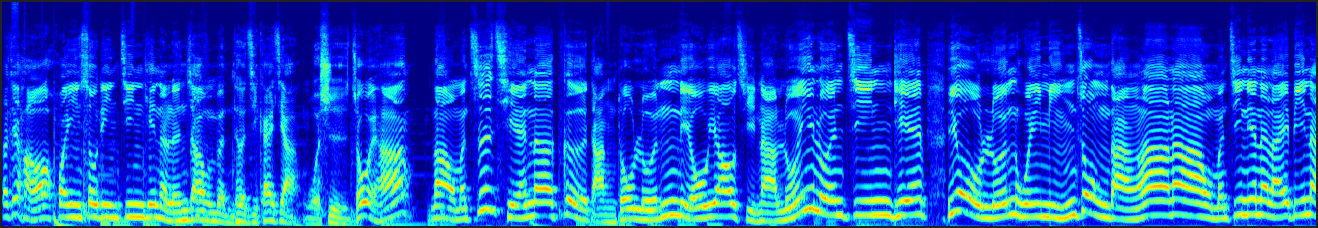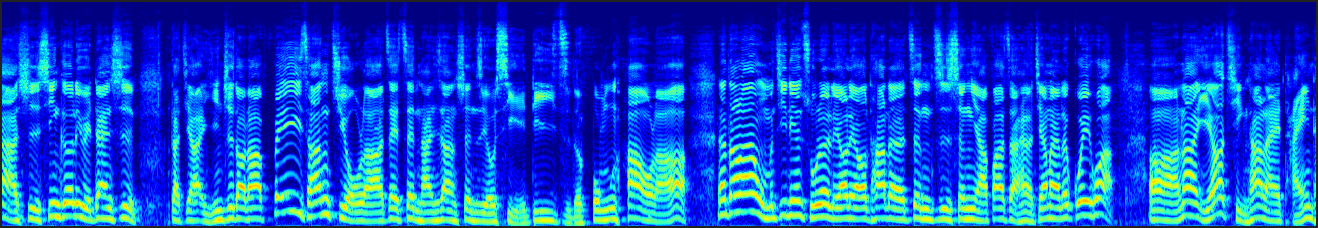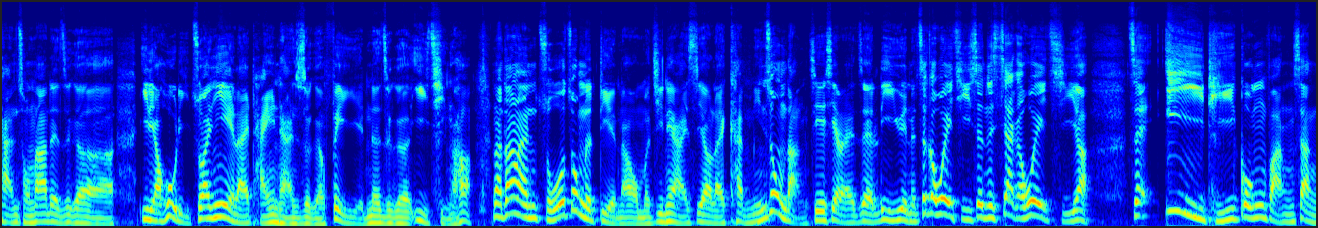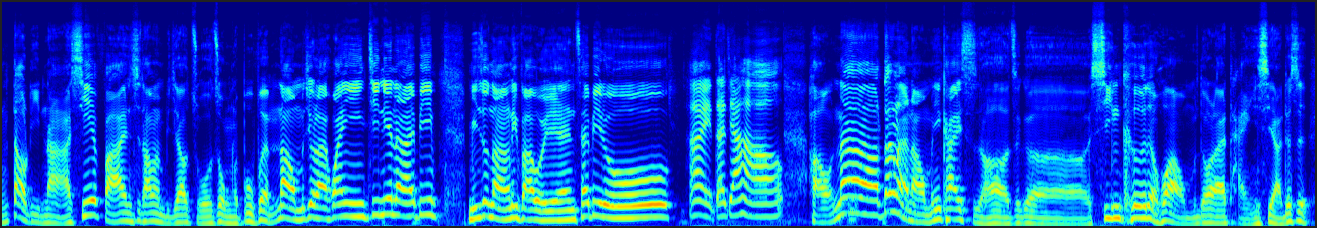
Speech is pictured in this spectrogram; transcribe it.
大家好，欢迎收听今天的人渣文本特辑开讲，我是周伟航。那我们之前呢，各党都轮流邀请啊，轮一轮，今天又轮回民众党啦。那我们今天的来宾呢、是新科立委，但是大家已经知道他非常久了，在政坛上甚至有血滴子的封号了啊。那当然，我们今天除了聊聊他的政治生涯发展，还有将来的规划啊，那也要请他来谈一谈，从他的这个医疗护理专业来谈一谈这个肺炎的这个疫情哈。那当然着重的点呢、我们今天还是要来看民众党接下来在立院的这个会期，甚至下个会期啊，在议题攻防上到底哪些法案是他们比较着重的部分？那我们就来欢迎今天的来宾，民众党立法委员蔡碧如。嗨，大家好。好，那当然了，我们一开始啊，这个新科的话，我们都来谈一下，就是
